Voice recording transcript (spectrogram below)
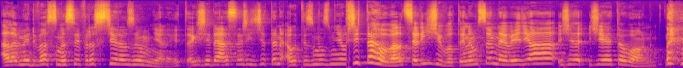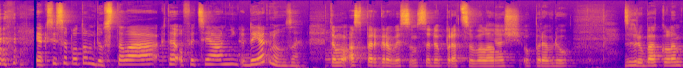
ale my dva jsme si prostě rozuměli. Takže dá se říct, že ten autismus mě přitahoval celý život, jenom jsem nevěděla, že, že je to on. Jak jsi se potom dostala k té oficiální diagnóze? K tomu Aspergerovi jsem se dopracovala až opravdu zhruba kolem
